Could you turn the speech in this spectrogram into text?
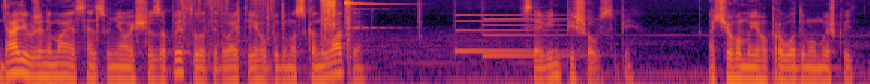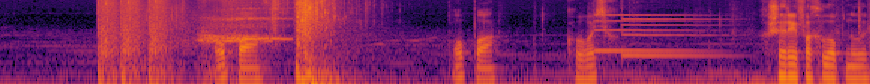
Далі вже немає сенсу в нього що запитувати. Давайте його будемо сканувати. Все, він пішов собі. А чого ми його проводимо мишкою? Опа. Опа. Когось. Шерифа хлопнули.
